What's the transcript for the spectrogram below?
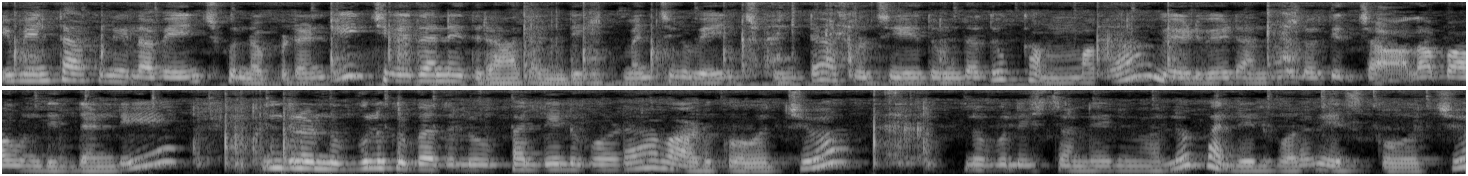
ఈ మెంతాకుని ఇలా వేయించుకున్నప్పుడు అండి చేదు అనేది రాదండి. మంచిగా వేయించుకుంటే అసలు చేదు ఉండదు కమ్మగా వేడివేడి అన్నంలోకి చాలా బాగుండిద్దండి. ఇందులో నువ్వులకు బదులు పల్లీలు కూడా వాడుకోవచ్చు. నువ్వులు ఇష్టం లేని వాళ్ళు పల్లీలు కూడా వేసుకోవచ్చు.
